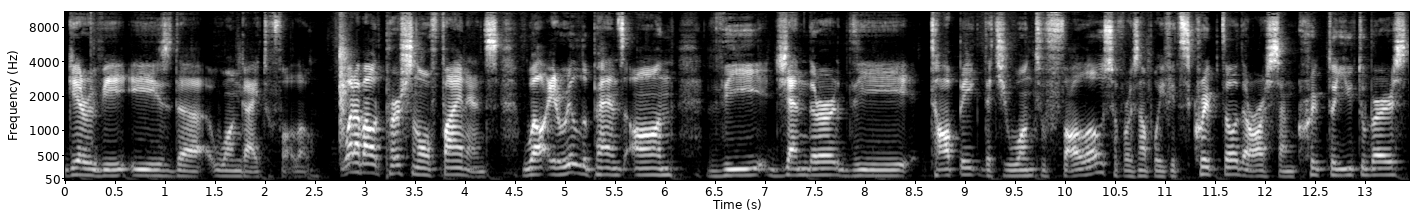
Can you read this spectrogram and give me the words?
Gary Vee is the one guy to follow. What about personal finance? Well, it really depends on the gender, the topic that you want to follow. So, for example, if it's crypto, there are some crypto YouTubers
